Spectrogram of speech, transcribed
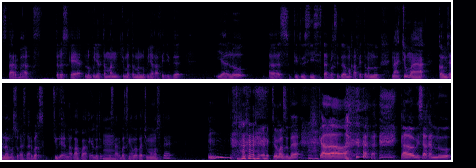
Starbucks terus kayak lu punya teman cuma temen lu punya kafe juga ya lu eh, substitusi si Starbucks itu sama kafe temen lu nah cuma kalau misalnya lu masuk ke Starbucks juga nggak apa-apa kayak lu tetap ke Hmm. Starbucks nggak apa-apa cuma maksudnya cuma maksudnya kalau kalau misalkan lu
